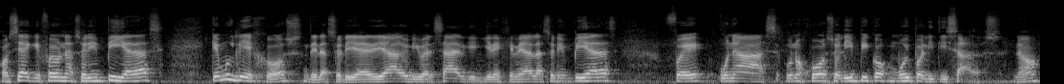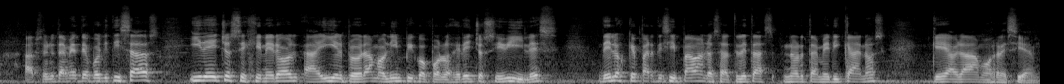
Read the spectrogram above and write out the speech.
O sea que fueron unas Olimpiadas que muy lejos de la solidaridad universal que quieren generar las Olimpiadas, fue unas, unos Juegos Olímpicos muy politizados, ¿no? Absolutamente politizados. Y de hecho se generó ahí el programa olímpico por los derechos civiles, de los que participaban los atletas norteamericanos que hablábamos recién.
